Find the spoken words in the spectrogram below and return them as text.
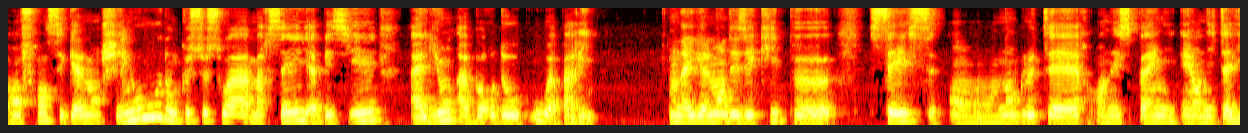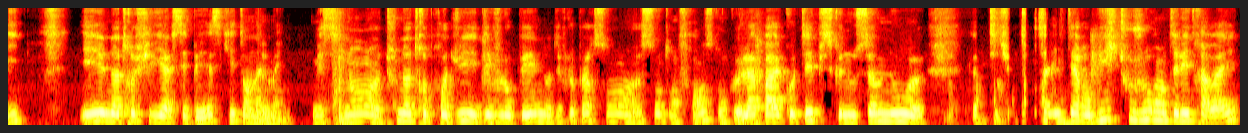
en France également chez nous, donc que ce soit à Marseille, à Béziers, à Lyon, à Bordeaux ou à Paris. On a également des équipes euh, sales en Angleterre, en Espagne et en Italie, et notre filiale CPS qui est en Allemagne. Mais sinon, euh, tout notre produit est développé, nos développeurs sont, euh, en France. Donc là, pas à côté, puisque nous sommes, nous, la situation sanitaire oblige, toujours en télétravail,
